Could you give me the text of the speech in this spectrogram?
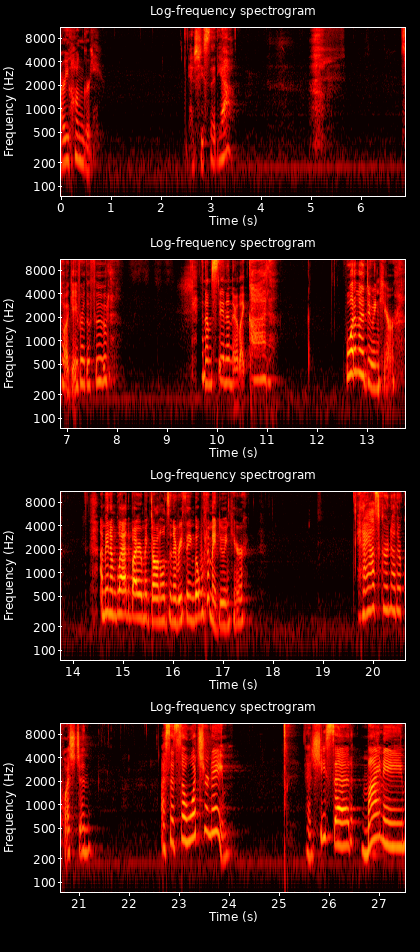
Are you hungry? And she said, Yeah. So I gave her the food. And I'm standing there like, God, what am I doing here? I mean, I'm glad to buy her McDonald's and everything, but what am I doing here? And I asked her another question. I said, So what's your name? And she said, My name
